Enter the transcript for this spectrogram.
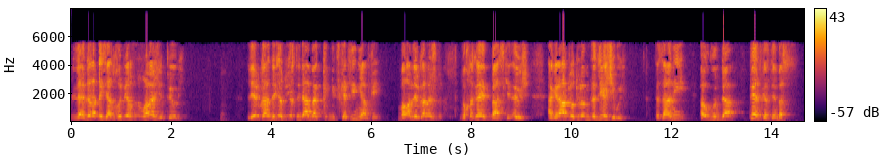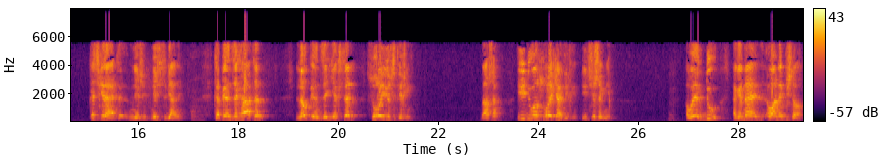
لا ده قيسات بير رواج بيوبي. ليرو كان دليل أدو اقتداء بك كتين يامكي بلام ليرو كان نقطة كده باسكين أيش؟ أجرات وتلهم لذي شيء بوي تساني أو جندا بينت كذين بس كش كنا نيجي نيجي سبياني كبين زكاتن لو بين زي يكسر سورة يوسف يخين باشا يدوان سورة كهف يخين يتششقني أو يقدو أجرنا وأنا بيشتغل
